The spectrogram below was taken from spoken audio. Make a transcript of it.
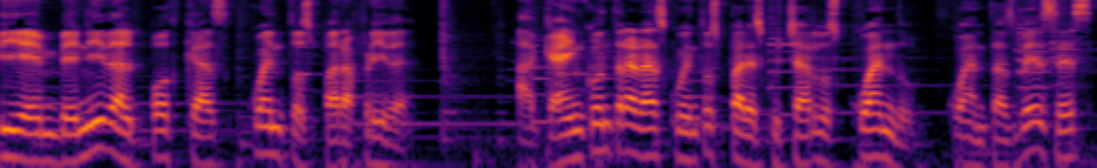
Bienvenida al podcast Cuentos para Frida. Acá encontrarás cuentos para escucharlos cuando, cuantas veces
